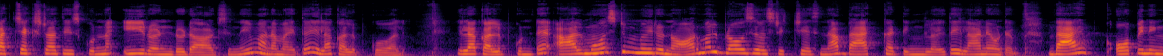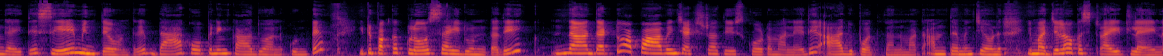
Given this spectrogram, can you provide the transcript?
ఖర్చు ఎక్స్ట్రా తీసుకున్న ఈ రెండు డాట్స్ని మనమైతే ఇలా కలుపుకోవాలి. ఇలా కలుపుకుంటే ఆల్మోస్ట్ మీరు నార్మల్ బ్లౌజ్ స్టిచ్ చేసిన బ్యాక్ కటింగ్లో అయితే ఇలానే ఉంటుంది. బ్యాక్ ఓపెనింగ్ అయితే సేమ్ ఇంతే ఉంటుంది. బ్యాక్ ఓపెనింగ్ కాదు అనుకుంటే ఇటు పక్క క్లోజ్ సైడ్ ఉంటుంది. దా- దట్టు ఆ పావించి ఎక్స్ట్రా తీసుకోవడం అనేది ఆగిపోతుంది అనమాట అంతమించి ఏమి ఉండదు. ఈ మధ్యలో ఒక స్ట్రైట్ లైన్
